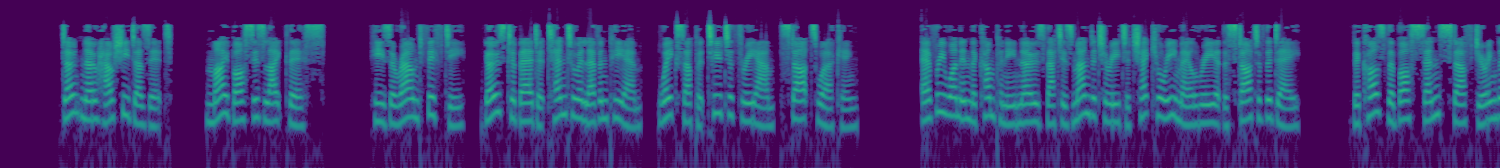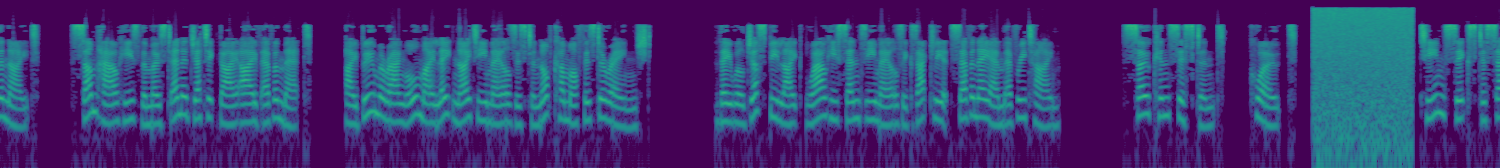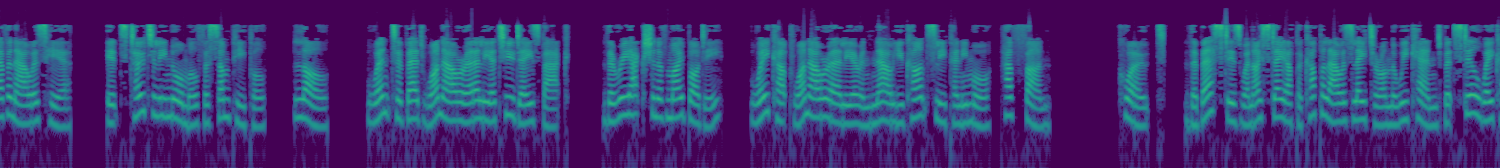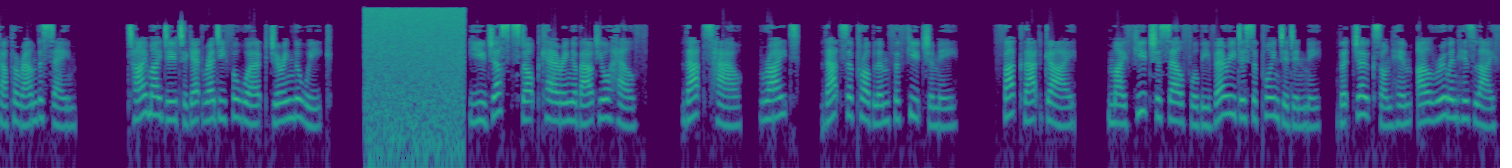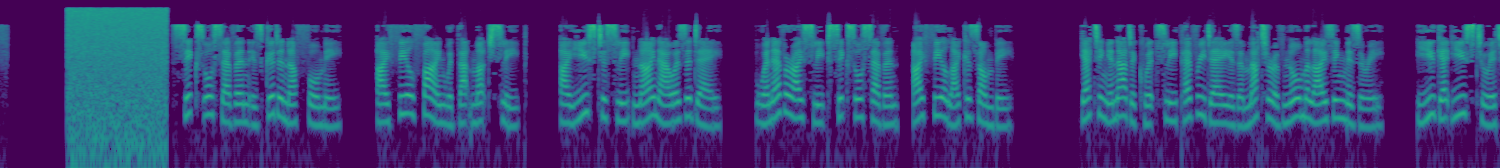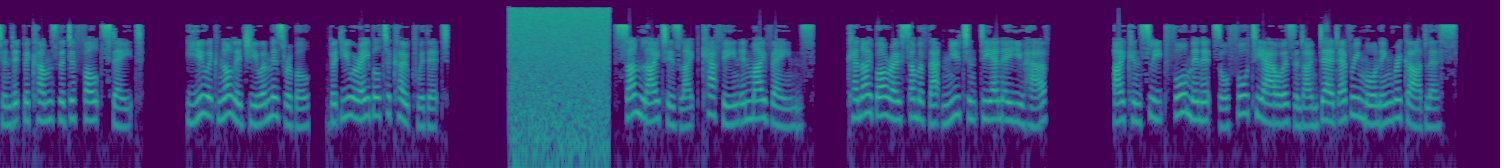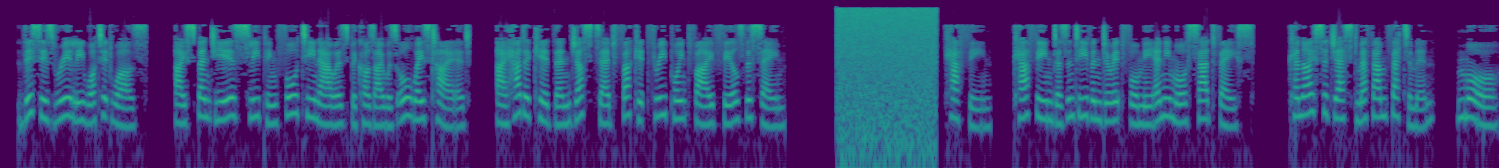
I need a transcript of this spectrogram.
Don't know how she does it. My boss is like this. He's around 50, goes to bed at 10 to 11 p.m., wakes up at 2 to 3 am, starts working. Everyone in the company knows that is mandatory to check your email re at the start of the day. Because the boss sends stuff during the night. Somehow he's the most energetic guy I've ever met. I boomerang all my late night emails is to not come off as deranged. They will just be like, wow, he sends emails exactly at 7 a.m. every time. So consistent. Quote. Team 6 to 7 hours here. It's totally normal for some people. Lol. Went to bed one hour earlier two days back. The reaction of my body? Wake up one hour earlier and now you can't sleep anymore. Have fun. Quote. The best is when I stay up a couple hours later on the weekend but still wake up around the same time I do to get ready for work during the week. You just stop caring about your health. That's how, right? That's a problem for future me. Fuck that guy. My future self will be very disappointed in me, but jokes on him, I'll ruin his life. Six or seven is good enough for me. I feel fine with that much sleep. I used to sleep 9 hours a day. Whenever I sleep 6 or 7, I feel like a zombie. Getting inadequate sleep every day is a matter of normalizing misery. You get used to it and it becomes the default state. You acknowledge you are miserable, but you are able to cope with it. Sunlight is like caffeine in my veins. Can I borrow some of that mutant DNA you have? I can sleep 4 minutes or 40 hours and I'm dead every morning regardless. This is really what it was. I spent years sleeping 14 hours because I was always tired. I had a kid then just said fuck it 3.5 feels the same. Caffeine. Caffeine doesn't even do it for me anymore sad face. Can I suggest methamphetamine? More.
